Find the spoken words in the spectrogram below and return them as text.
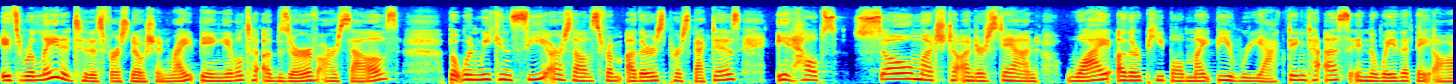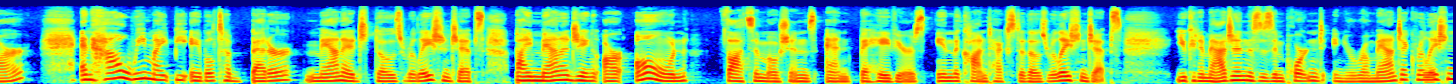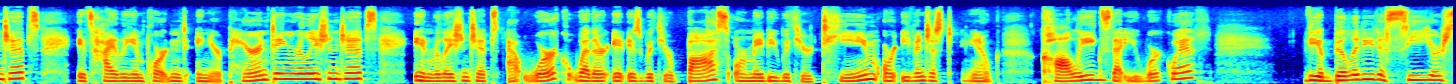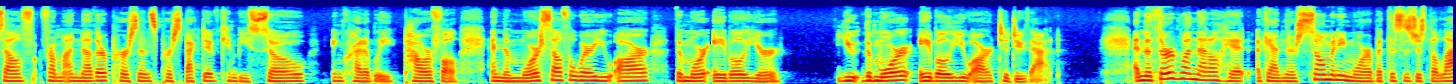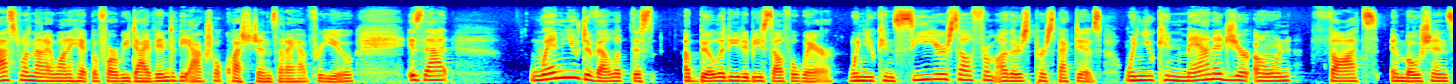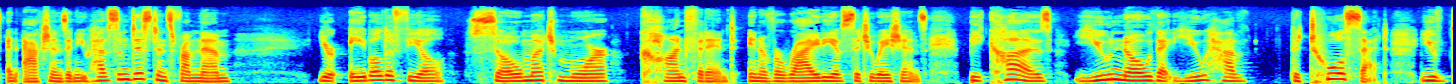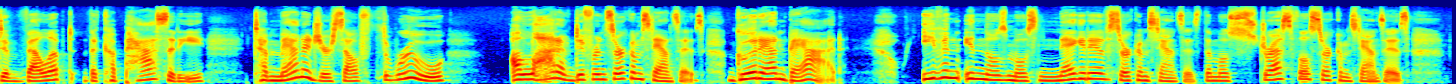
it's related to this first notion, right? Being able to observe ourselves. But when we can see ourselves from others' perspectives, it helps so much to understand why other people might be reacting to us in the way that they are and how we might be able to better manage those relationships by managing our own thoughts, emotions, and behaviors in the context of those relationships. You can imagine this is important in your romantic relationships. It's highly important in your parenting relationships, in relationships at work, whether it is with your boss or maybe with your team or even just, you know, colleagues that you work with. The ability to see yourself from another person's perspective can be so incredibly powerful. And the more self-aware you are, the more able you're you the more able you are to do that. And the third one that I'll hit, again, there's so many more, but this is just the last one that I want to hit before we dive into the actual questions that I have for you, is that when you develop this ability to be self aware, when you can see yourself from others' perspectives, when you can manage your own thoughts, emotions, and actions, and you have some distance from them, you're able to feel so much more confident in a variety of situations because you know that you have the tool set, you've developed the capacity to manage yourself through a lot of different circumstances, good and bad. Even in those most negative circumstances, the most stressful circumstances,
